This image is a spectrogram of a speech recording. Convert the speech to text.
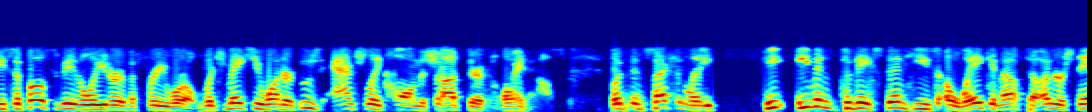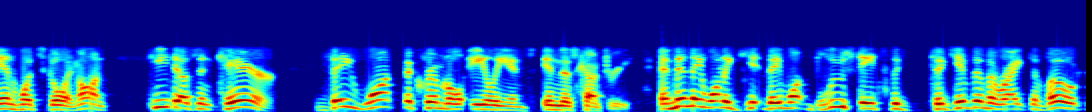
He's supposed to be the leader of the free world, which makes you wonder who's actually calling the shots there at the White House. But then, secondly, he even to the extent he's awake enough to understand what's going on, he doesn't care they want the criminal aliens in this country. And then they want to get they want blue states to, to give them the right to vote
